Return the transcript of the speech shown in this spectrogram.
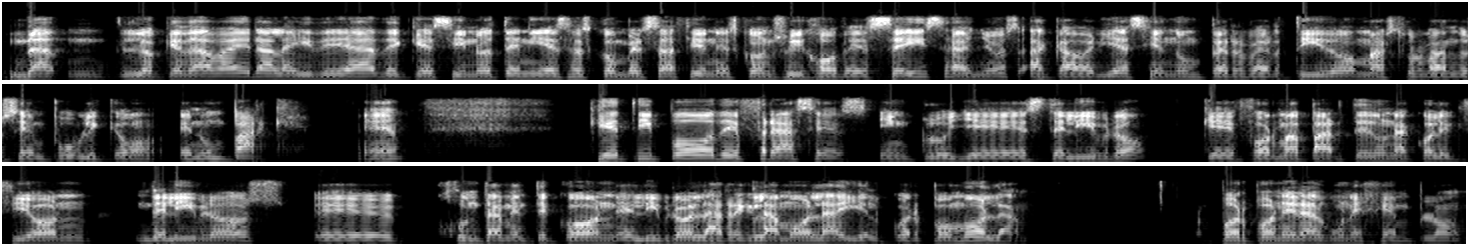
lo que daba era la idea de que si no tenía esas conversaciones con su hijo de seis años, acabaría siendo un pervertido masturbándose en público en un parque. ¿eh? ¿Qué tipo de frases incluye este libro? Que forma parte de una colección de libros eh, juntamente con el libro La regla mola y el cuerpo mola por poner algún ejemplo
